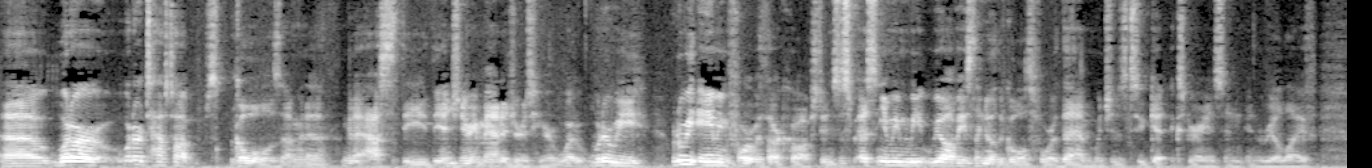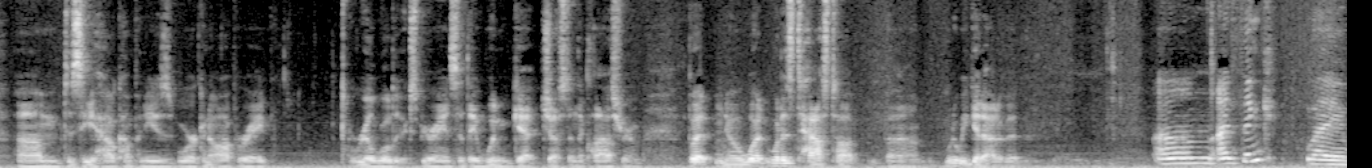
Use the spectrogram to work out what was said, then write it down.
uh, what are what are TaskTop's goals? I'm gonna I'm gonna ask the the engineering managers here. What what are we what are we aiming for with our co-op students? As- I mean, we, we obviously know the goals for them, which is to get experience in, in real life, um, to see how companies work and operate, real world experience that they wouldn't get just in the classroom. But you know, what what is TaskTop? Uh, what do we get out of it? Um, I think like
